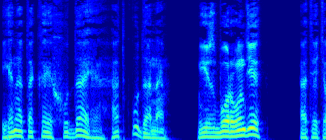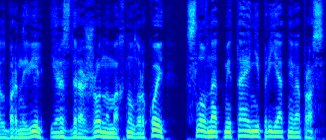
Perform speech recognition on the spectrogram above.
И она такая худая. Откуда она? Из Бурунди? — ответил Барневиль и раздраженно махнул рукой, словно отметая неприятный вопрос.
